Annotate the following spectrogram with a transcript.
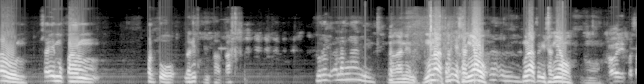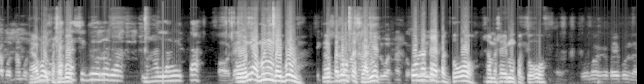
Karon sa imo kang pagtuo, langit yung ka. Murag alangan eh. Manganin. Muna itong isang yaw. Muna itong isang yaw. Oh. Oy, pasabot na mo. Abot, pasabot. Siguro nga, mahal lang ita. Oh, O niya, mo yung Bible. Nga padung tas langit. Una tayo pagtuo. Sama sa imong pagtuo. Kung mga Bible na.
